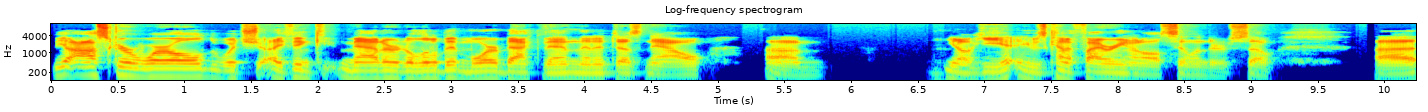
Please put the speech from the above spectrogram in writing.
the Oscar world, which I think mattered a little bit more back then than it does now. Um, you know, he he was kind of firing on all cylinders. So uh,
